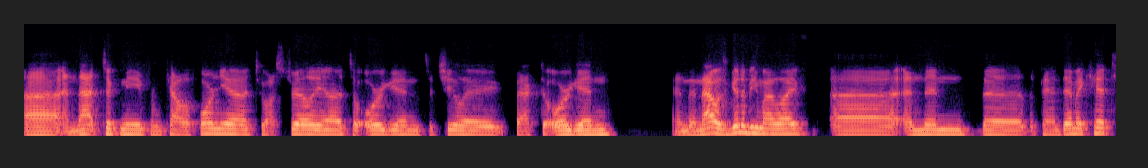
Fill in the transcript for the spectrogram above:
Uh, and that took me from California to Australia to Oregon to Chile back to Oregon, and then that was going to be my life. Uh, and then the the pandemic hit,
